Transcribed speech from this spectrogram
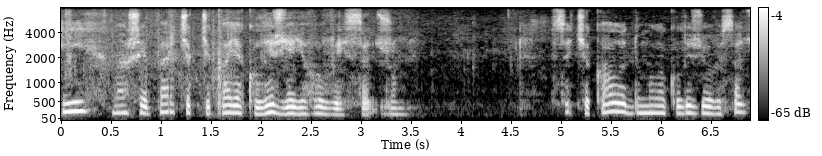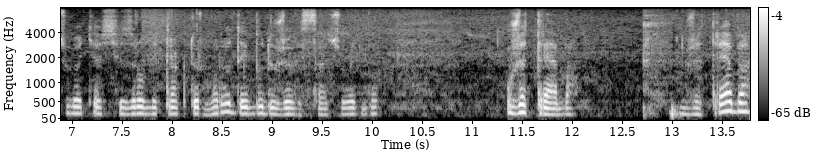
І наш перчик чекає, коли ж я його висаджу. Все чекала, думала, коли ж його висаджувати, ось зробить трактор города і буду вже висаджувати, бо вже треба. Вже треба.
